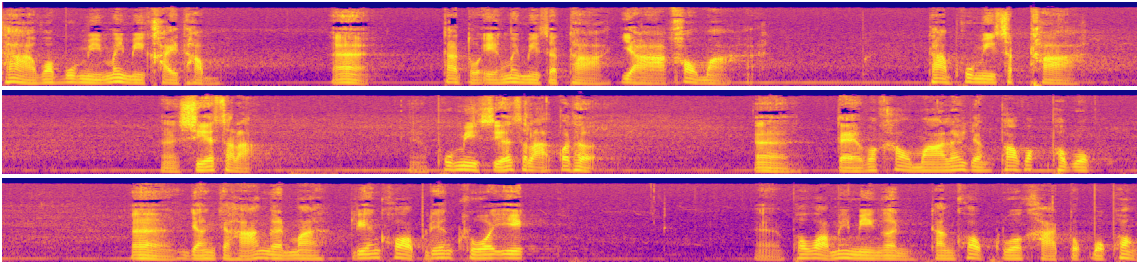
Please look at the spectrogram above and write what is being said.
ถ้าว่าบุมีไม่มีใครทำ ถ้าตัวเองไม่มีศรัทธาอย่าเข้ามา ถ้าผู้มีศรัทธาเสียสละ ผู้มีเสียสละก็เถอะแต่ว่าเข้ามาแล้วยังพาวักพวกยังจะหาเงินมาเลี้ยงครอบเลี้ยงครัวอีกเพราะว่าไม่มีเงินทางครอบครัวขาดตกบกพร่อง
